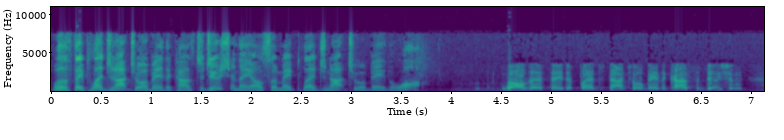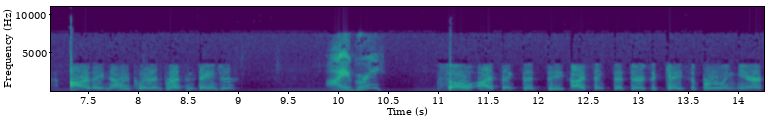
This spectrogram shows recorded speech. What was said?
Well, if they pledge not to obey the Constitution, they also may pledge not to obey the law. Well, if they pledge not to obey the Constitution, are they not a clear and present danger? I agree. So I think that the I think that there's a case of brewing here.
